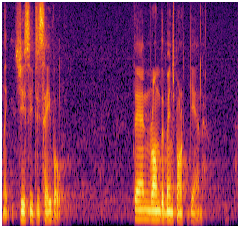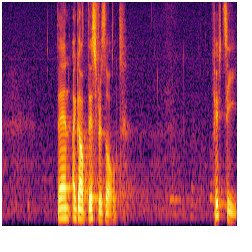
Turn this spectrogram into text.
Like GC disable. Then run the benchmark again. Then I got this result. 50,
